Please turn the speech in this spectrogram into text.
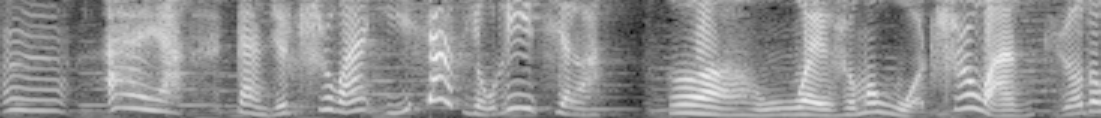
嗯，哎呀，感觉吃完一下子有力气了。呃，为什么我吃完觉得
